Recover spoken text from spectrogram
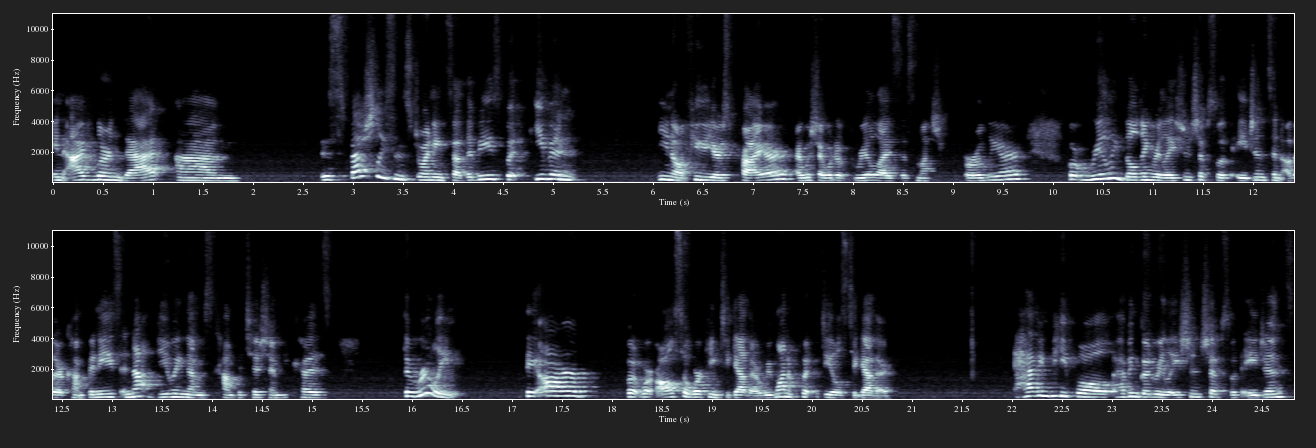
And I've learned that, um, especially since joining Sotheby's, but even you know a few years prior i wish i would have realized this much earlier but really building relationships with agents and other companies and not viewing them as competition because they're really they are but we're also working together we want to put deals together having people having good relationships with agents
